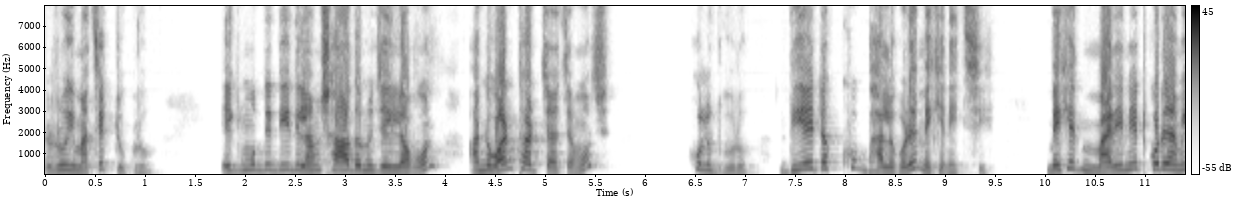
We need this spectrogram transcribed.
রুই মাছের টুকরো। এর মধ্যে দিয়ে দিলাম স্বাদ অনুযায়ী লবণ আর ওয়ান থার্ড চা চামচ হলুদ গুঁড়ো। দিয়ে এটা খুব ভালো করে মেখে নিচ্ছি। মেখে ম্যারিনেট করে আমি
